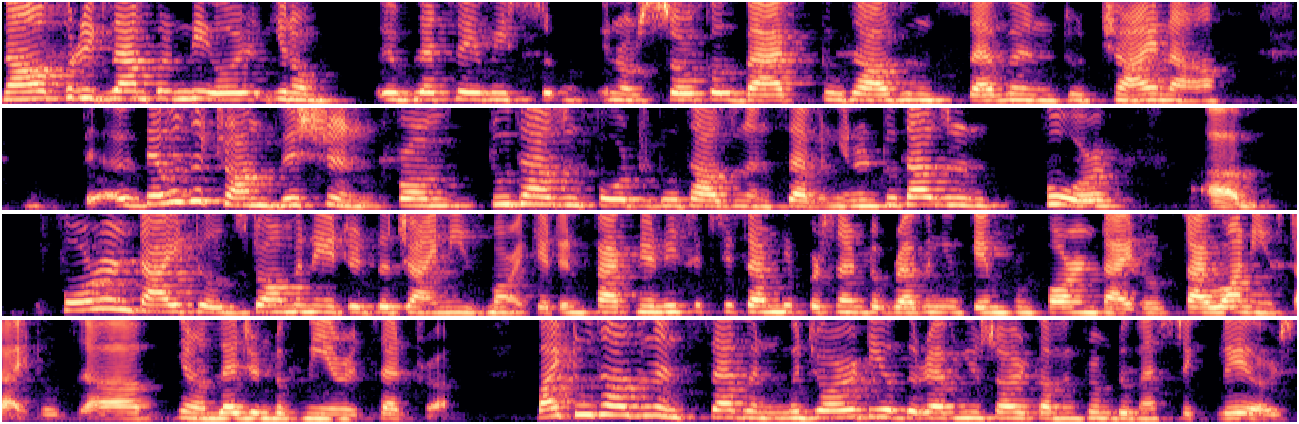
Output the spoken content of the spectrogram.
Now for example in the you know if, let's say we you know circle back 2007 to china there was a transition from 2004 to 2007 you know in 2004 um, foreign titles dominated the Chinese market. In fact, nearly 60 70% of revenue came from foreign titles, Taiwanese titles, uh, you know, Legend of Mir, etc. By 2007, majority of the revenue started coming from domestic players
